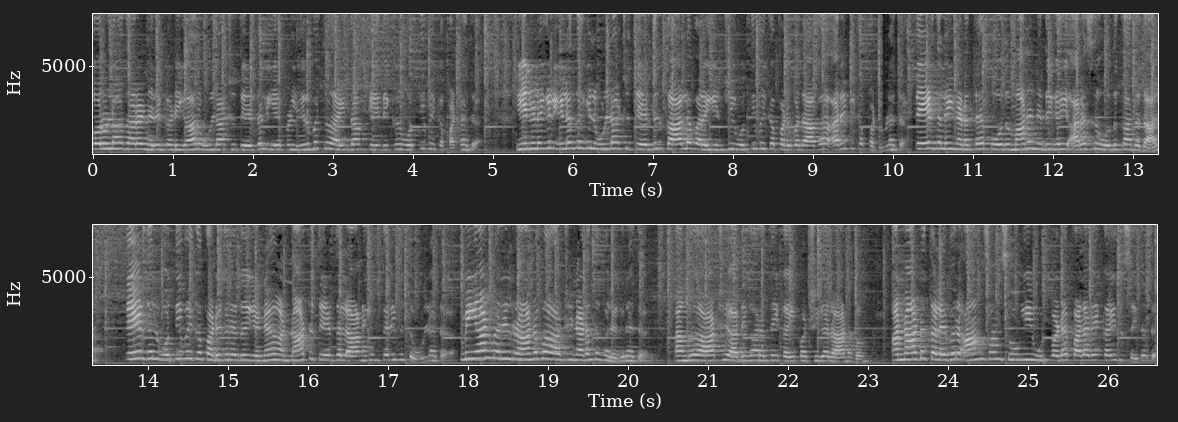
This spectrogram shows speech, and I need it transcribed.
பொருளாதார நெருக்கடியால் உள்ளாட்சி தேர்தல் ஏப்ரல் இருபத்தி ஐந்தாம் தேதிக்கு ஒத்திவைக்கப்பட்டது. இந்நிலையில் இலங்கையில் உள்ளாட்சி தேர்தல் கால வரையின்றி ஒத்திவைக்கப்படுவதாக அறிவிக்கப்பட்டுள்ளது. தேர்தலை நடத்த போதுமான நிதியை அரசு ஒதுக்காததால் தேர்தல் ஒத்திவைக்கப்படுகிறது என அந்நாட்டு தேர்தல் ஆணையம் தெரிவித்துள்ளது. மியான்மரில் ராணுவ ஆட்சி நடந்து வருகிறது. அங்கு ஆட்சி அதிகாரத்தை கைப்பற்றிய ராணுவம் அந்நாட்டு தலைவர் ஆங்சான் சூகி உட்பட பலரை கைது செய்தது.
